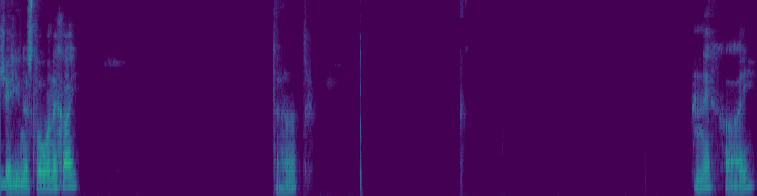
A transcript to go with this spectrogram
Чарівне слово нехай. Так. Нехай.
